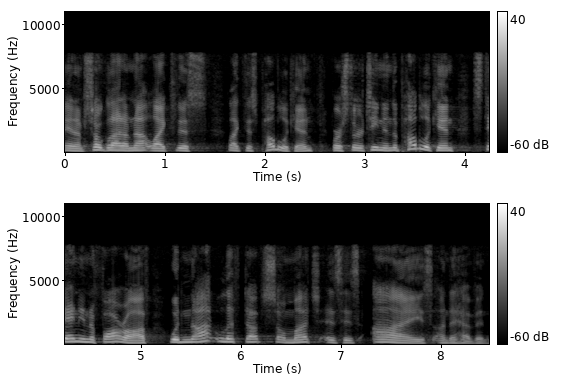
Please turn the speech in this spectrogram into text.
And I'm so glad I'm not like this like this publican. Verse 13, and the publican, standing afar off, would not lift up so much as his eyes unto heaven,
